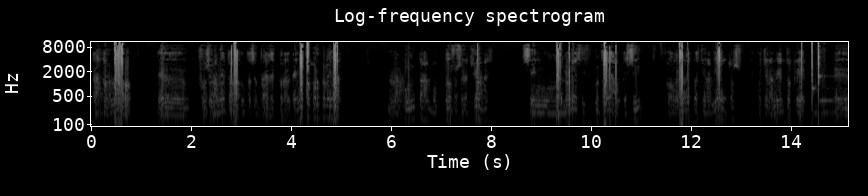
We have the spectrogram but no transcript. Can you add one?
trastornado el funcionamiento de la Junta Central Electoral. En esta oportunidad, la Junta montó sus elecciones sin menores dificultades, aunque sí con grandes cuestionamientos, cuestionamientos que eh,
